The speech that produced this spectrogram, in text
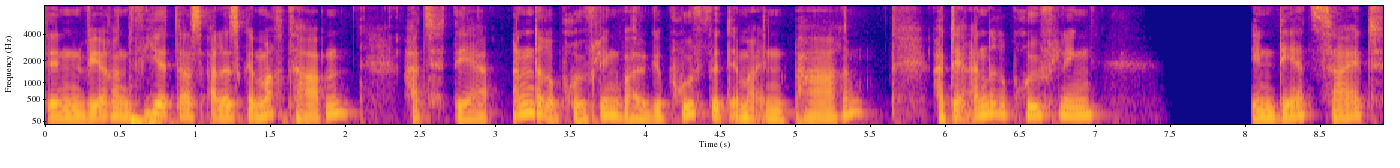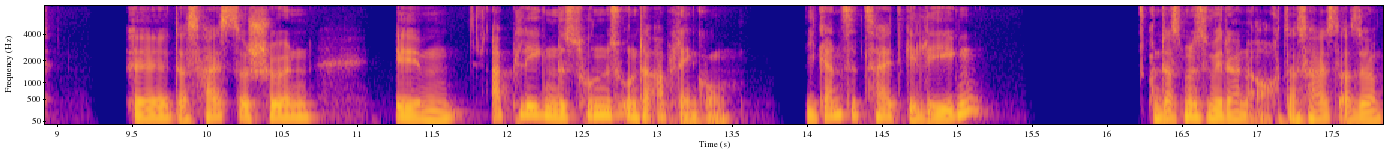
Denn während wir das alles gemacht haben, hat der andere Prüfling, weil geprüft wird immer in Paaren, hat der andere Prüfling in der Zeit, äh, das heißt so schön, im Ablegen des Hundes unter Ablenkung, die ganze Zeit gelegen. Und das müssen wir dann auch. Das heißt also,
